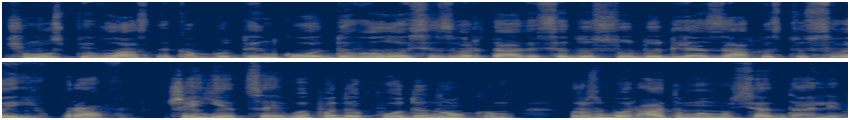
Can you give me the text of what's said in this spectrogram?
Чому співвласникам будинку довелося звертатися до суду для захисту своїх прав? Чи є цей випадок поодиноким? Розбиратимемося далі.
